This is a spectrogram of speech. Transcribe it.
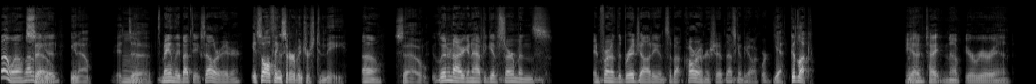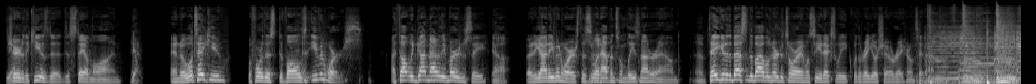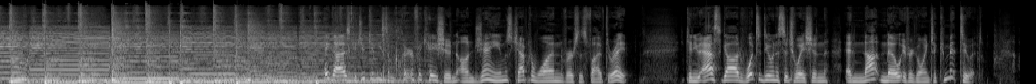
Oh well, that'll so, be good. you know, it, Hmm. uh, It's mainly about the accelerator. it's all things that are of interest to me. Oh, So, Glenn and I are going to have to give sermons in front of the bridge audience about car ownership. That's going to be awkward. yeah, good luck. You got to tighten up your rear end. Yeah. Sure, the key is to just stay on the line. Yeah. And uh, we'll take you before this devolves even worse. I thought we'd gotten out of the emergency, Yeah. But it got even worse. This is what happens when Lee's not around. That's Take you to the best of the Bible Nerdatorium. We'll see you next week with a regular show right here on Say That. Hey guys, could you give me some clarification on James chapter 1 verses 5 through 8? Can you ask God what to do in a situation and not know if you're going to commit to it?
